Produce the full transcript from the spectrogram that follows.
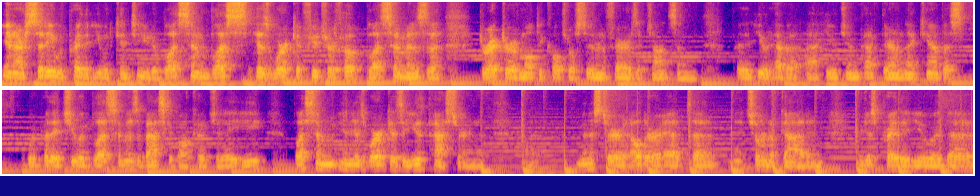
in our city. We pray that you would continue to bless him, bless his work at Future of Hope, bless him as the Director of Multicultural Student Affairs at Johnson. Pray that he would have a, a huge impact there on that campus. We pray that you would bless him as a basketball coach at AE bless him in his work as a youth pastor and a, a minister, elder at, uh, at, Children of God. And we just pray that you would uh,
